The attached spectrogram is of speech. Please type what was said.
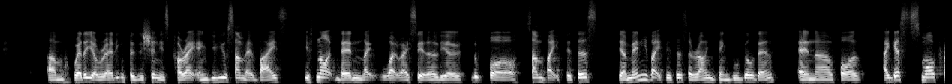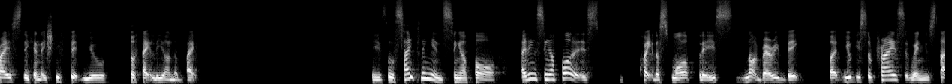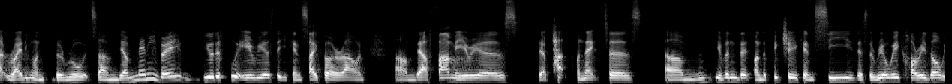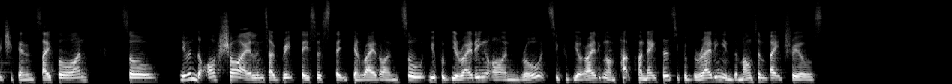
um, whether your riding position is correct and give you some advice. If not, then like what I said earlier, look for some bike fitters. There are many bike fitters around. You can Google them, and uh, for I guess small price, they can actually fit you perfectly on the bike. Okay, so cycling in Singapore I think Singapore is quite a small place, not very big, but you'll be surprised when you start riding onto the roads. Um, there are many very beautiful areas that you can cycle around. Um, there are farm areas, there are park connectors. Um, even the, on the picture, you can see there's a railway corridor which you can cycle on. So even the offshore islands are great places that you can ride on. So you could be riding on roads, you could be riding on park connectors, you could be riding in the mountain bike trails.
